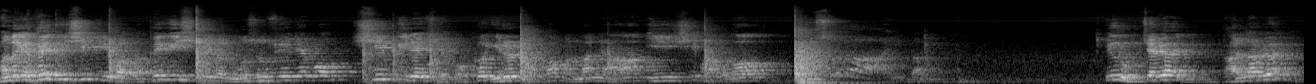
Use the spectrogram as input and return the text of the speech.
만약에 121이 왔다. 121은 무슨 수의 제곱? 11의 제곱. 그 1을 곱하면 얼마냐? 20하고 쓰라. 이다. 이걸 어째 외워야 돼? 달달 외워야 돼.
